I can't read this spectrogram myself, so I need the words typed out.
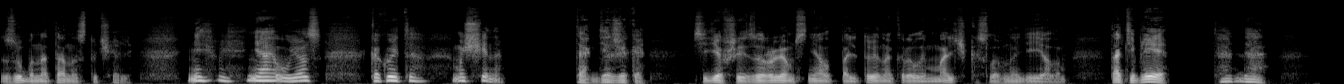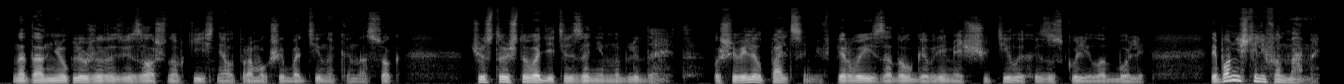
Зубы Натана стучали. — Меня увез какой-то мужчина. — Так, держи-ка. Сидевший за рулем снял пальто и накрыл им мальчика, словно одеялом. — Так теплее? — Да, да. Натан неуклюже развязал шнурки и снял промокший ботинок и носок, чувствуя, что водитель за ним наблюдает. Пошевелил пальцами, впервые за долгое время ощутил их и заскулил от боли. — Ты помнишь телефон мамы?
